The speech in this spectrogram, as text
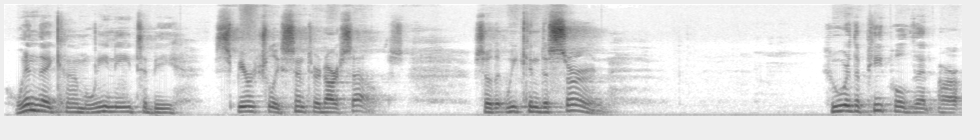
When they come, we need to be spiritually centered ourselves so that we can discern who are the people that are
